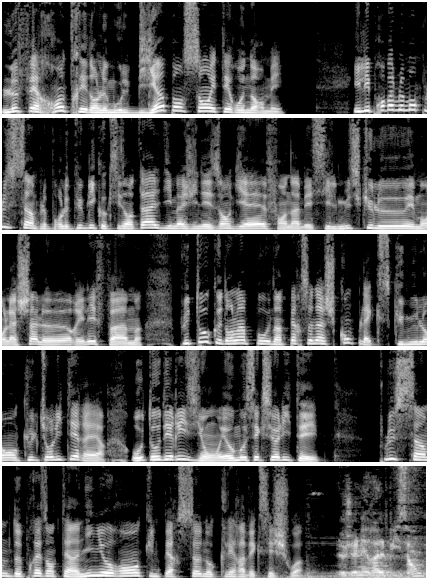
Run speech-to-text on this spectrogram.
Le faire rentrer dans le moule bien pensant hétéronormé. Il est probablement plus simple pour le public occidental d'imaginer Zangief en imbécile musculeux aimant la chaleur et les femmes, plutôt que dans l'impôt d'un personnage complexe cumulant culture littéraire, autodérision et homosexualité. Plus simple de présenter un ignorant qu'une personne au clair avec ses choix. Le général Bison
